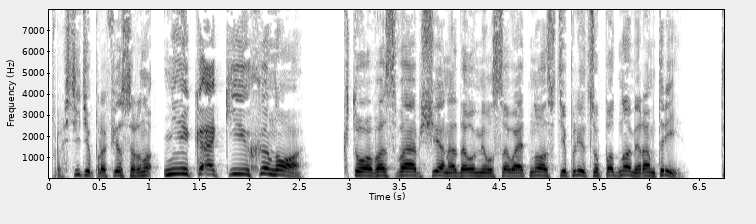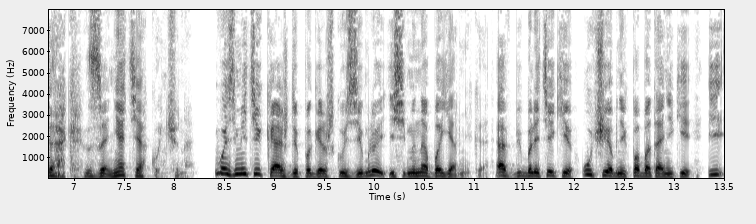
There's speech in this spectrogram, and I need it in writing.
Простите, профессор, но... Никаких «но»! Кто вас вообще надоумил совать нос в теплицу под номером три? Так, занятие окончено. Возьмите каждый по горшку с землей и семена боярника, а в библиотеке учебник по ботанике и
